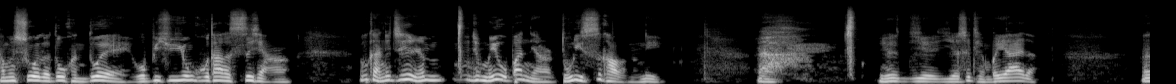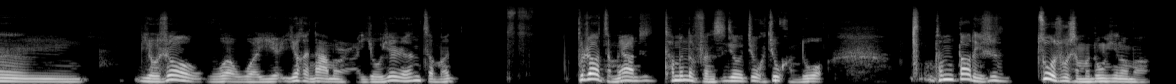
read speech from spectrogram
他们说的都很对，我必须拥护他的思想。我感觉这些人 就没有半点独立思考的能力。哎呀，也也也是挺悲哀的。嗯，有时候我我也也很纳闷啊，有些人怎么 不知道怎么样，这他们的粉丝就就就很多。他们到底是做出什么东西了吗？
